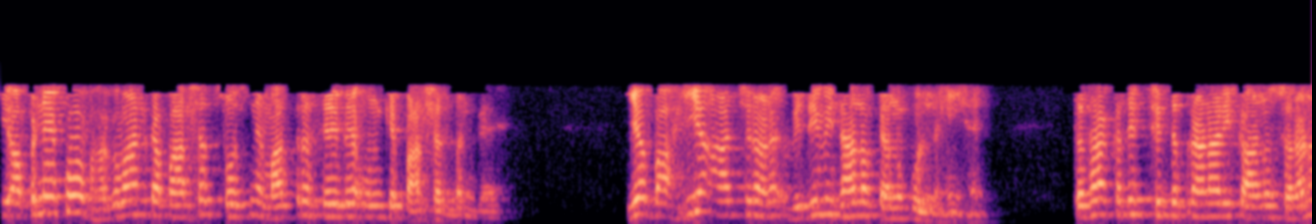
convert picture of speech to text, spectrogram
कि अपने को भगवान का पार्षद सोचने मात्र से वे उनके पार्षद बन गए। यह बाह्य आचरण विधि विधानों के अनुकूल नहीं है। तथा कथित सिद्ध प्रणाली का अनुसरण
